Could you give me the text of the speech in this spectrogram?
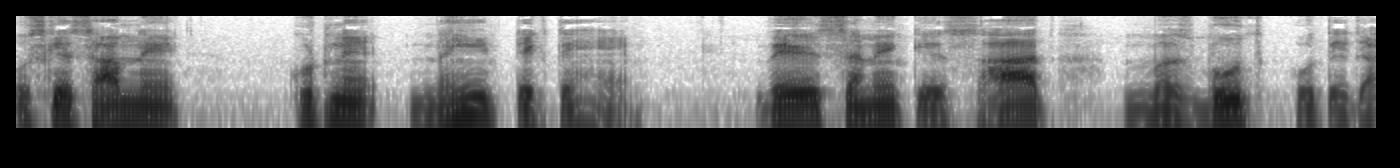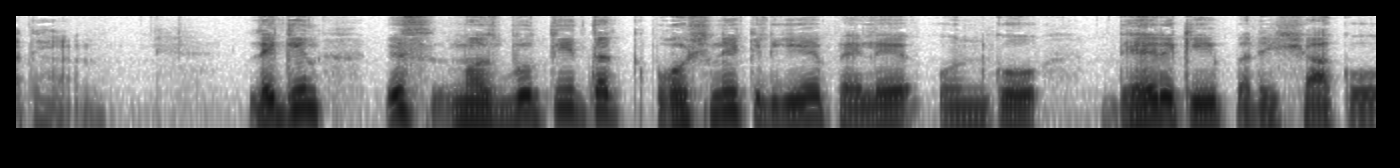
उसके सामने घुटने नहीं टेकते हैं, वे समय के साथ मज़बूत होते जाते हैं। लेकिन इस मजबूती तक पहुँचने के लिए पहले उनको धैर्य की परीक्षा को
